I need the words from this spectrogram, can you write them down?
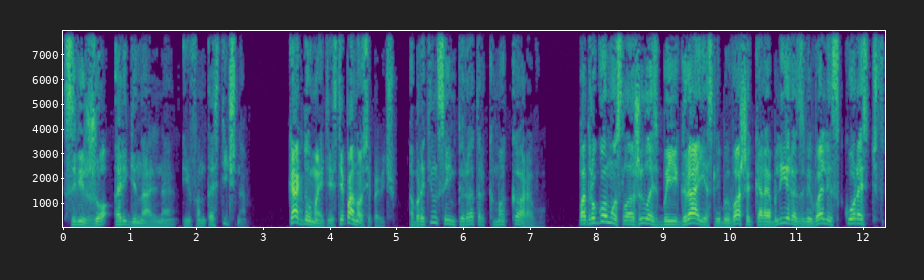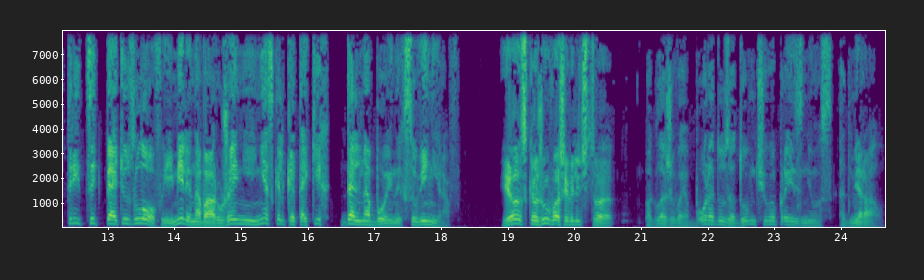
Свежо, оригинально и фантастично. «Как думаете, Степан Осипович?» – обратился император к Макарову. По-другому сложилась бы игра, если бы ваши корабли развивали скорость в 35 узлов и имели на вооружении несколько таких дальнобойных сувениров. «Я скажу, Ваше Величество...» Поглаживая бороду, задумчиво произнес адмирал.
